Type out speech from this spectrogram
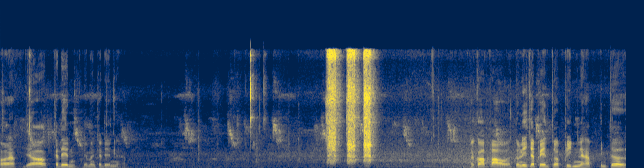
อครับ เดี๋ยวกระเด็น เดี๋ยวมันกระเด็นนะครับ แล้วก็เป่า ตัวนี้จะเป็นตัวปริ้นนะครับปรินเตอร์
